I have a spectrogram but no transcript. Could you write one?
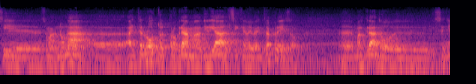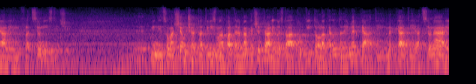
si, eh, insomma, non ha, eh, ha, interrotto il programma di rialzi che aveva intrapreso, eh, malgrado eh, i segnali inflazionistici. Eh, quindi insomma c'è un certo attivismo da parte delle banche centrali, questo ha attutito la caduta dei mercati, i mercati azionari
